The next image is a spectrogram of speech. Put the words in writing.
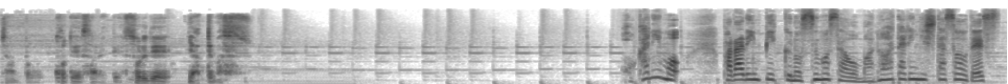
ちゃんと固定されて、それでやってます。他にもパラリンピックの凄さを目の当たりにしたそうです。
